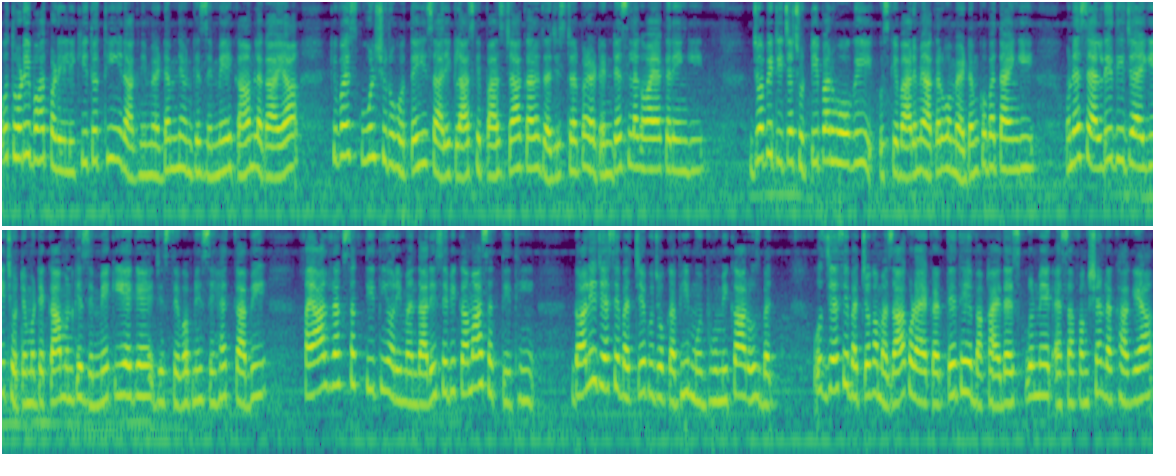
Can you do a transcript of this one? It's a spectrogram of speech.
वो थोड़ी बहुत पढ़ी लिखी तो थी। रागनी मैडम ने उनके जिम्मे काम लगाया कि वह स्कूल शुरू होते ही सारी क्लास के पास जाकर रजिस्टर पर अटेंडेंस लगवाया करेंगी। जो भी टीचर छुट्टी पर होगी उसके बारे में आकर वो मैडम को बताएँगी। उन्हें सैलरी दी जाएगी छोटे मोटे काम उनके जिम्मे किए गए, जिससे वो अपनी सेहत का भी ख्याल रख सकती थी और ईमानदारी से भी कमा सकती थी। डॉली जैसे बच्चे को जो कभी भूमिका और उस बच, उस जैसे बच्चों का मज़ाक उड़ाया करते थे बाकायदा स्कूल में एक ऐसा फ़ंक्शन रखा गया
